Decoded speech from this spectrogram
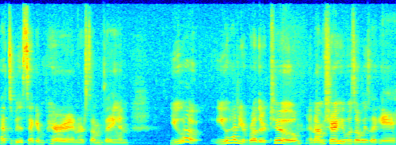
had to be the second parent or something, and you uh, you had your brother too, and I'm sure he was always like, eh,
